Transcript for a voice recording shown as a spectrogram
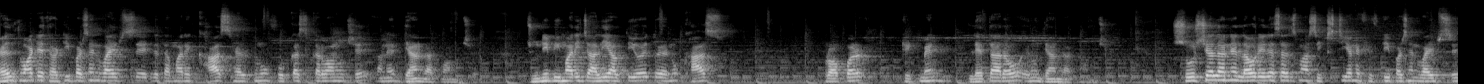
હેલ્થ માટે થર્ટી પર્સન્ટ વાઇફ્સ છે એટલે તમારે ખાસ હેલ્થનું ફોકસ કરવાનું છે અને ધ્યાન રાખવાનું છે. જૂની બીમારી ચાલી આવતી હોય તો એનું ખાસ પ્રોપર ટ્રીટમેન્ટ લેતા રહો, એનું ધ્યાન રાખવાનું છે. સોશિયલ અને લવ રિલેશન્સમાં સિક્સટી અને ફિફ્ટી પર્સન્ટ વાઇફ્સ છે.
